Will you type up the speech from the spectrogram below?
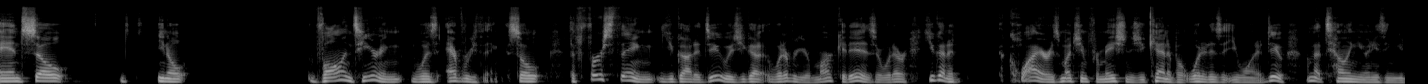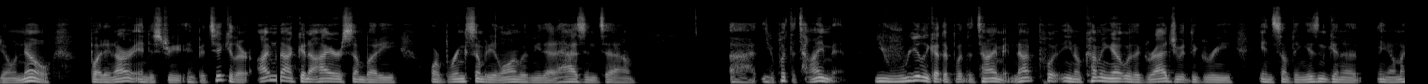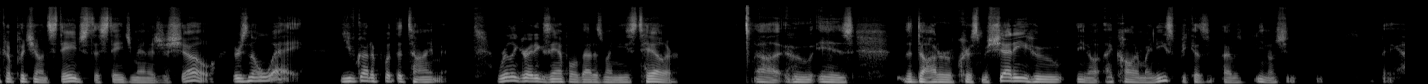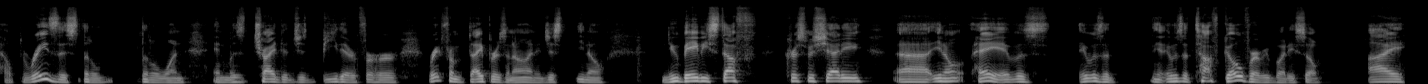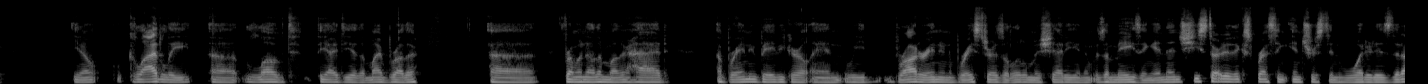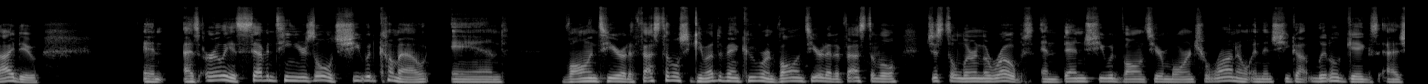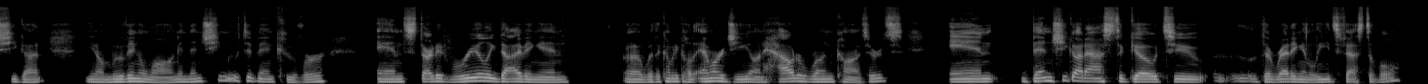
And so, you know, volunteering was everything. So the first thing you got to do is you got whatever your market is or whatever, you got to acquire as much information as you can about what it is that you want to do. I'm not telling you anything you don't know, but in our industry in particular, I'm not going to hire somebody or bring somebody along with me that hasn't, um, uh, you know, put the time in you really got to put the time in not put you know coming out with a graduate degree in something isn't gonna you know i'm not gonna put you on stage to stage manage a show there's no way you've got to put the time in really great example of that is my niece taylor uh, who is the daughter of chris machete who you know i call her my niece because i was you know she helped raise this little little one and was tried to just be there for her right from diapers and on and just you know new baby stuff Chris Machete. Uh, you know, hey, it was it was a it was a tough go for everybody. So I, you know, gladly uh, loved the idea that my brother uh, from another mother had a brand new baby girl and we brought her in and embraced her as a little machete and it was amazing and then she started expressing interest in what it is that i do and as early as 17 years old she would come out and volunteer at a festival. She came out to Vancouver and volunteered at a festival just to learn the ropes. And then she would volunteer more in Toronto. And then she got little gigs as she got, you know, moving along. And then she moved to Vancouver and started really diving in uh, with a company called MRG on how to run concerts. And then she got asked to go to uh, the Reading and Leeds Festival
